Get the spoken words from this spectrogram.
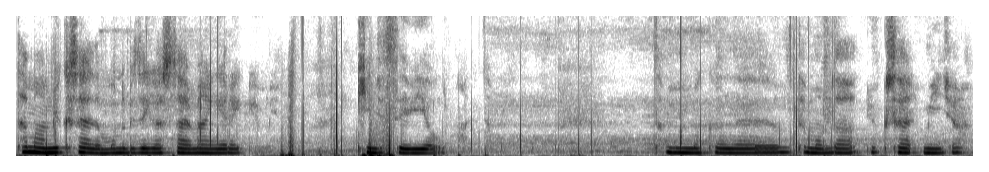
Tamam yükseldim. Bunu bize göstermen gerekmiyor. İkinci seviye oldu. Tamam bakalım. Tamam daha yükseltmeyeceğim.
